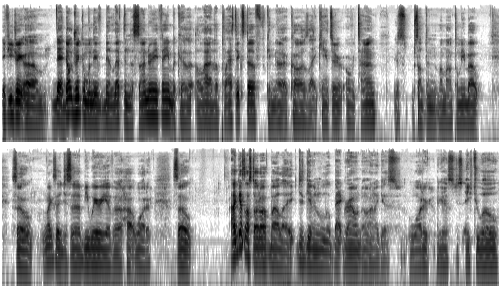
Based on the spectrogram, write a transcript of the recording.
if you drink um, that don't drink them when they've been left in the sun or anything because a lot of the plastic stuff can uh, cause like cancer over time. It's something my mom told me about. So like I said, just uh, be wary of uh, hot water. So I guess I'll start off by like just giving a little background on I guess water. I guess just H two O,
